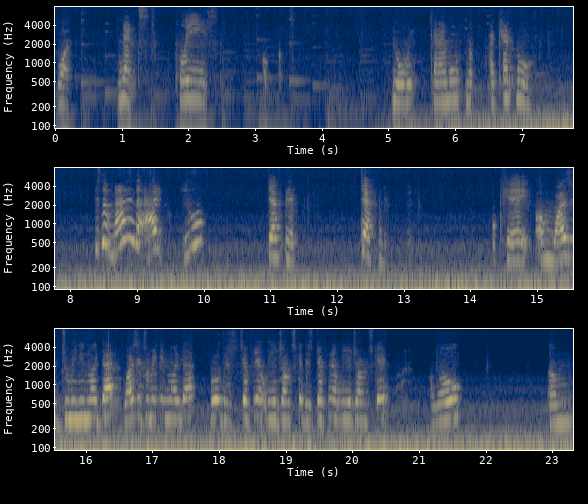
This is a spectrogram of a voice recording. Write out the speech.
What? Next, please. Oh. Yo, wait. Can I move? No, I can't move. Is the man in the attic real? Definitely. Definitely. Okay, um, why is it zooming in like that? Why is it zooming in like that? Bro, there's definitely a jump scare. There's definitely a jump scare. Hello? Um.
